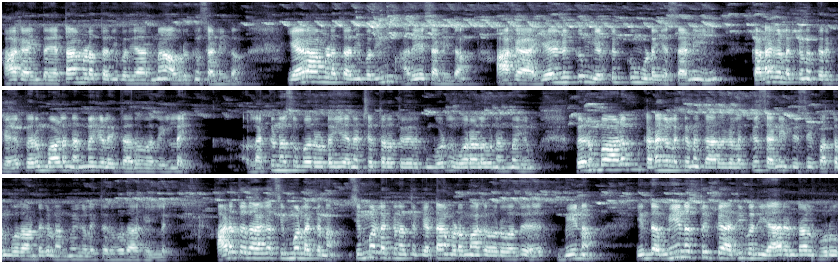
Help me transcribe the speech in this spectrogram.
ஆக இந்த எட்டாம் இடத்து அதிபதி யாருன்னா அவருக்கும் சனி தான் ஏழாம் இடத்து அதிபதியும் அதே சனி தான் ஆக ஏழுக்கும் எட்டுக்கும் உடைய சனி கடக லக்கணத்திற்கு பெரும்பாலும் நன்மைகளை தருவதில்லை. லக்கண லக்ன சுபருடைய நட்சத்திரத்தில் இருக்கும்போது ஓரளவு நன்மையும் பெரும்பாலும் கடக லக்கணக்காரர்களுக்கு சனி திசை பத்தொன்பது ஆண்டுகள் நன்மைகளை தருவதாக இல்லை. அடுத்ததாக சிம்ம லக்கணம். சிம்ம லக்கணத்துக்கு எட்டாம் இடமாக வருவது மீனம். இந்த மீனத்துக்கு அதிபதி யார் என்றால் குரு.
